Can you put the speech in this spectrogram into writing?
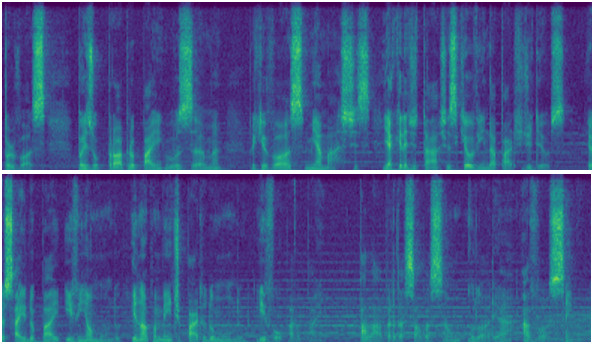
por vós, pois o próprio Pai vos ama, porque vós me amastes e acreditastes que eu vim da parte de Deus. Eu saí do Pai e vim ao mundo, e novamente parto do mundo e vou para o Pai. Palavra da salvação, glória a vós, Senhor.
